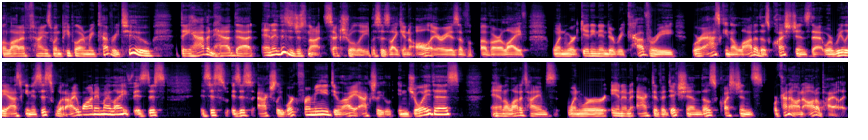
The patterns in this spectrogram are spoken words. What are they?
a, lot of times when people are in recovery too, they haven't had that. And this is just not sexually. This is like in all areas of, of our life. When we're getting into recovery, we're asking a lot of those questions that we're really asking, is this what I want in my life? Is this is this is this actually work for me? Do I actually enjoy this? And a lot of times when we're in an active addiction, those questions we're kind of on autopilot.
